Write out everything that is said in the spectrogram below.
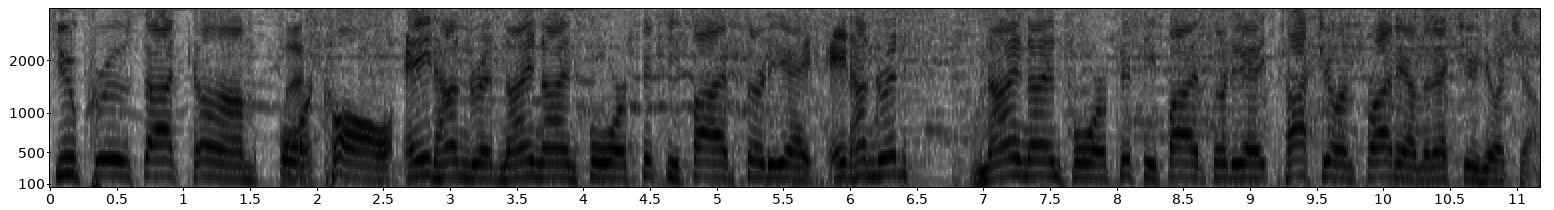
hughcruise.com or call 800 994 5538. 800 994 5538. Talk to you on Friday on the next Hugh Hewitt Show.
